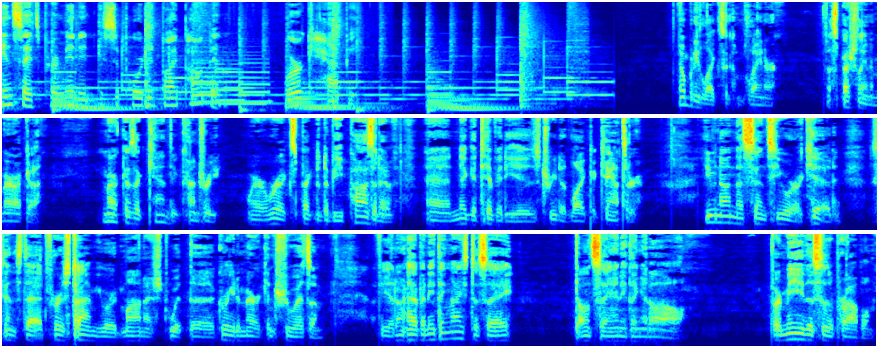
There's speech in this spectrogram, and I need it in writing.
Insights Per Minute is supported by Poppin. Work happy. Nobody likes a complainer, especially in America. America's a can do country, where we're expected to be positive, and negativity is treated like a cancer. You've known this since you were a kid, since that first time you were admonished with the great American truism if you don't have anything nice to say, don't say anything at all. For me, this is a problem.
